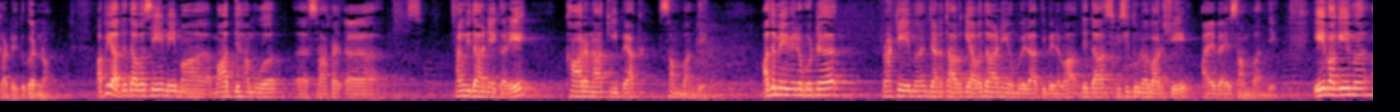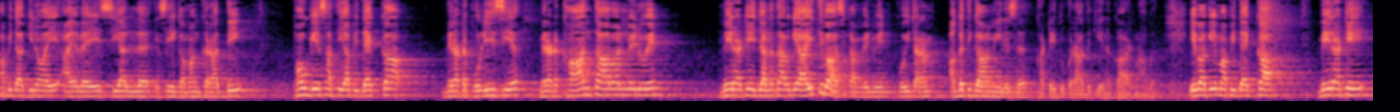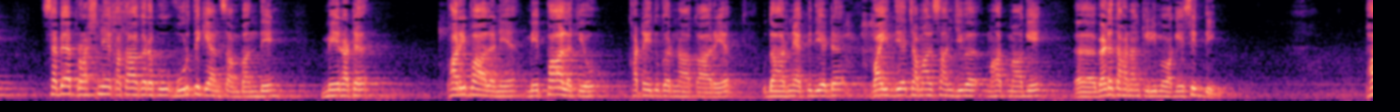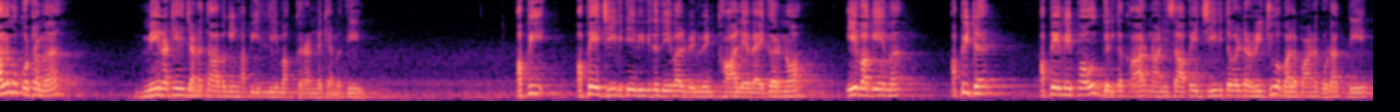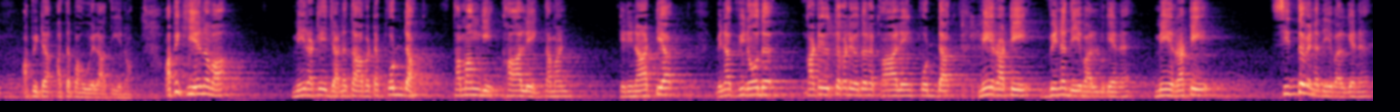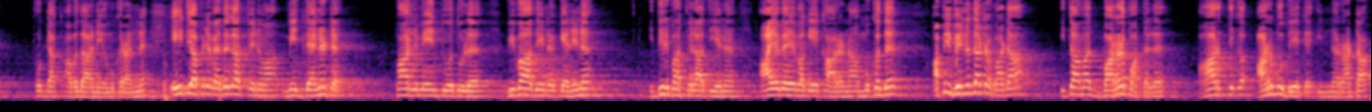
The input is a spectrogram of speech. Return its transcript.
කටයුතු කරනවා. අපි අද දවසේ මේ මාධ්‍ය හමුව සංවිධානය කරේ කාරණා කීපයක් සම්බන්ධයෙන්. අද මේ වෙනකොට රටේම ජනතාවගේ අවධානය යොමු වෙලා තිබෙනවා 2023 වර්ෂයේ අයවැය සම්බන්ධයෙන්. ඒ වගේම අපි දකිනවා මේ අයවැයේ සියල්ල එසේ ගමන් කරද්දී පෞගිය සතිය අපි දැක්කා මෙරට පොලිසිය මෙරට කාන්තාවන් වෙනුවෙන් මේ රටේ ජනතාවගේ අයිතිවාසිකම් වෙනුවෙන් කොයිතරම් අගතිගාමී ලෙස කටයුතු කරාද කියන කාරණාව. ඒ වගේම අපි දැක්කා මේ රටේ සැබෑ ප්‍රශ්නය කතා කරපු වෘත්තිකයන් සම්බන්ධයෙන් මේ රට පරිපාලනය මේ පාලකයෝ කටයුතු කරන ආකාරය උදාහරණයක් විදියට වෛද්‍ය චමල් සංජීව මහත්මයාගේ වැඩතහනම් කිරීම වගේ සිද්ධීන්. පළමු කොටම මේ රටේ ජනතාවගෙන් අපි ඉල්ලීමක් කරන්න කැමති. අපි අපේ ජීවිතයේ විවිධ දේවල් වෙනුවෙන් කාලය වැය කරනවා. ඒ වගේම අපිට අපේ මේ පෞද්ගලික කාරණා නිසා අපේ ජීවිතවලට ඍජුව බලපාන ගොඩක් දේ අපිට අතපහුව වෙලා තියෙනවා. අපි කියනවා මේ රටේ ජනතාවට පොඩ්ඩක් තමන්ගේ කාලයෙන් තමන් ටෙලි නාට්‍යයක් වෙනත් විනෝද කටයුත්තකට යොදන කාලයෙන් පොඩ්ඩක් මේ රටේ වෙන දේවල් ගැන මේ රටේ සිද්ධ වෙන දේවල් ගැන පොඩ්ඩක් අවධානය යොමු කරන්න. එහිදී අපිට වැදගත් වෙනවා මේ දැනට පාර්ලිමේන්තුව තුල විවාදයට ගැනෙන ඉදිරිපත් වෙලා තියෙන ආයවැය වගේ කාරණා මොකද අපි වෙනදට වඩා ඊටමත් බරපතල ආර්ථික අර්බුදයක ඉන්න රටක්.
